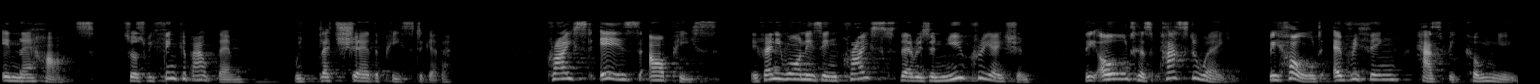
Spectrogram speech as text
in their hearts. So as we think about them, we, let's share the peace together. Christ is our peace. If anyone is in Christ, there is a new creation. The old has passed away. Behold, everything has become new.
